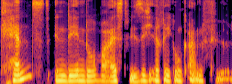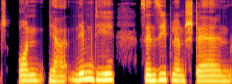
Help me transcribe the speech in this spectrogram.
kennst, in denen du weißt, wie sich Erregung anfühlt. Und ja, nimm die sensiblen Stellen.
